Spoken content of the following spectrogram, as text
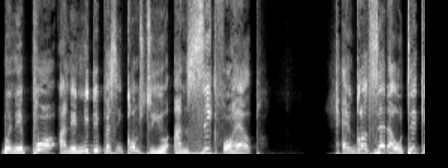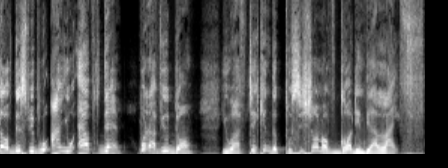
When a poor and a needy person comes to you and seek for help, and God said, I will take care of these people, and you helped them, what have you done? You have taken the position of God in their life.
